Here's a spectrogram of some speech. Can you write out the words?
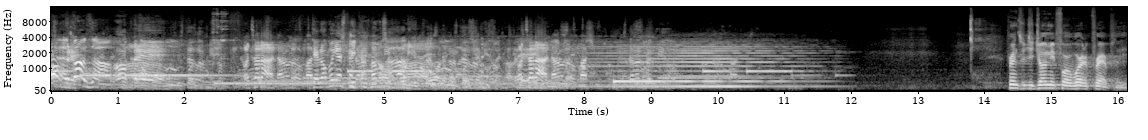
Hombre, cosa? hombre. Pacharán, te lo voy a explicar. Vamos a ah. morir. Pacharán. Friends, would you join me for a word of prayer, please?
